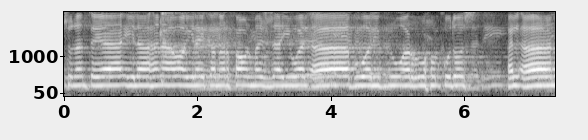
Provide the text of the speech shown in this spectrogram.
رسلا أنت يا إلهنا وإليك نرفع المجد أيها الآب والابن والروح القدس. الآن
